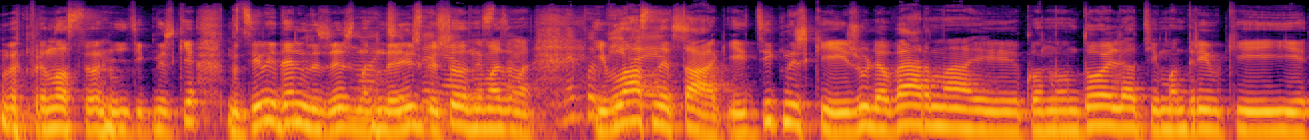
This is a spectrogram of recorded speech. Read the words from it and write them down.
Ми приносили мені ті книжки, бо цілий день лежиш ну, на ліжку, що нема зима. І власне так, і ці книжки, і Жуля Верна, і Конан Дойля, ті мандрівки, і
